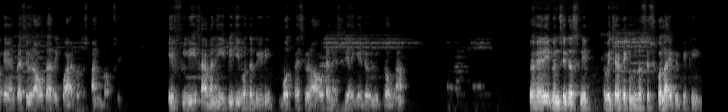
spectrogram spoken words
Okay, and pervasive route are required for the spine proxy. If Leaf have an EPG for the BD, both pervasive route and SVI gateway will be programmed so here you can see the snip which I have taken from the Cisco Live PPT.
